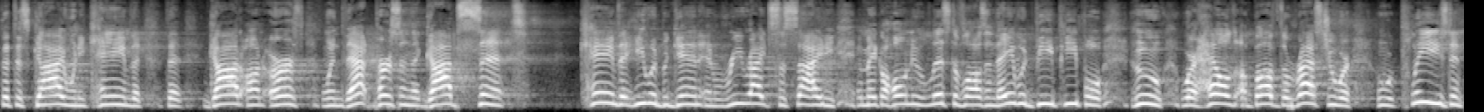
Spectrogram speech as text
that this guy, when he came, that, that God on earth, when that person that God sent, came that he would begin and rewrite society and make a whole new list of laws and they would be people who were held above the rest who were who were pleased and,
